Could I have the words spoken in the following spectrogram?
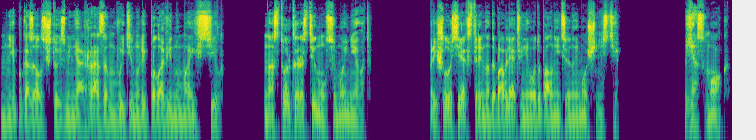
мне показалось, что из меня разом вытянули половину моих сил. Настолько растянулся мой невод. Пришлось экстренно добавлять в него дополнительные мощности. Я смог.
